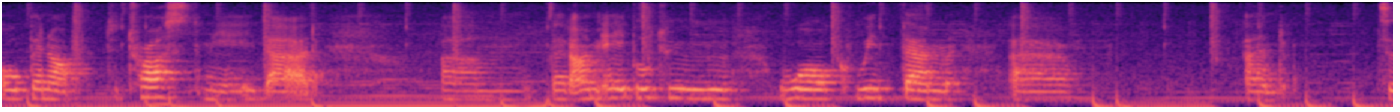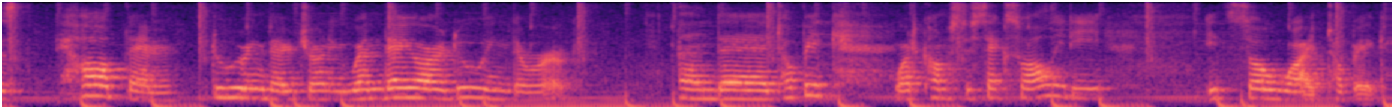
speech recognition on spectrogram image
open up, to trust me that um, that I'm able to walk with them uh, and just help them during their journey when they are doing the work. And the topic, what comes to sexuality, it's so wide topic.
